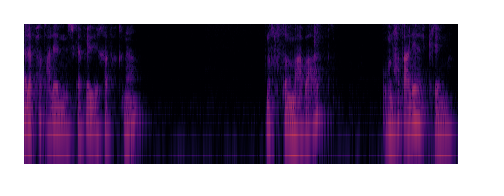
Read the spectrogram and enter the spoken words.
هلا بحط عليه النسكافيه اللي خفقناه. نخلطهم مع بعض وبنحط عليها الكريمة.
